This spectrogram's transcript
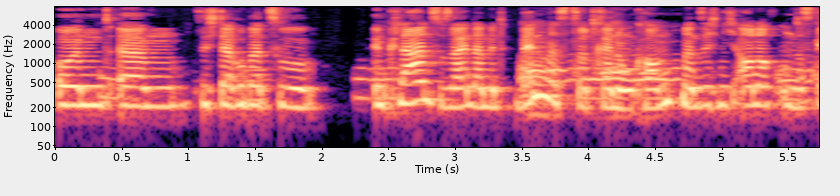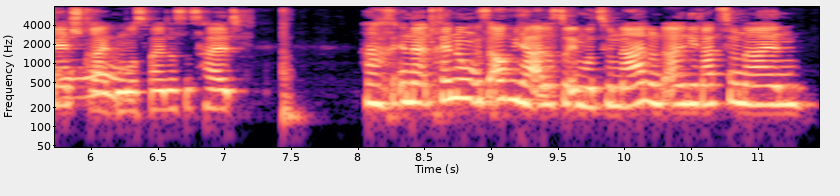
und ähm, sich darüber zu im Klaren zu sein, damit, wenn es zur Trennung kommt, man sich nicht auch noch um das Geld streiten muss, weil das ist halt, ach, in der Trennung ist auch wieder alles so emotional und all die rationalen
